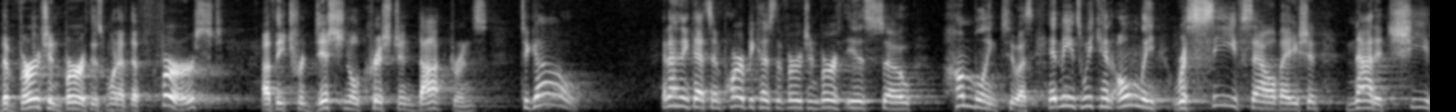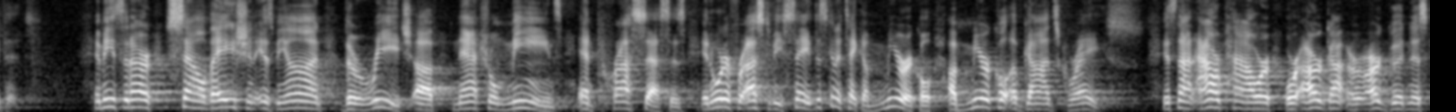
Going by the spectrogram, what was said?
the virgin birth is one of the first of the traditional Christian doctrines to go. And I think that's in part because the virgin birth is so humbling to us. It means we can only receive salvation, not achieve it. It means that our salvation is beyond the reach of natural means and processes. In order for us to be saved, it's going to take a miracle, a miracle of God's grace. It's not our power or our, God, or our goodness,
